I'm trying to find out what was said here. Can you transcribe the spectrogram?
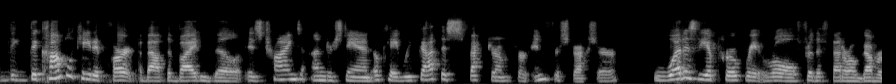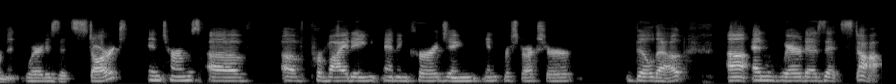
The, the complicated part about the Biden bill is trying to understand okay, we've got this spectrum for infrastructure. What is the appropriate role for the federal government? Where does it start in terms of, of providing and encouraging infrastructure build out? Uh, and where does it stop?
